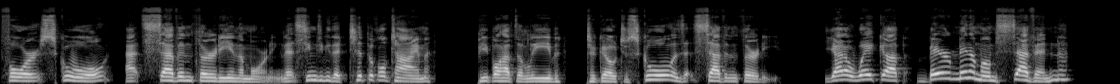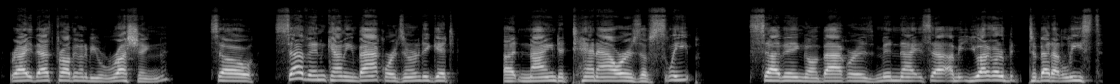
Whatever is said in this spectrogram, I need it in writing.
for school at 7:30 in the morning. That seems to be the typical time people have to leave to go to school is at 7:30. You got to wake up bare minimum 7, right? That's probably going to be rushing. So, 7 counting backwards in order to get uh, 9 to 10 hours of sleep seven, going backwards, midnight. I mean, you got to go to bed at least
